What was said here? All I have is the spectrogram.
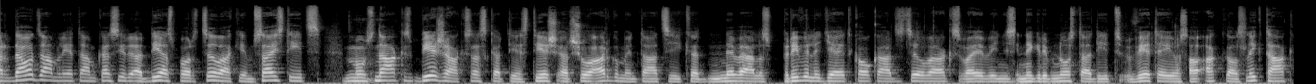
ar daudzām lietām, kas ir ar diasporas cilvēkiem saistīts, mums nākas biežāk saskarties tieši ar šo argumentāciju, ka nevēlas privileģēt kaut kādus cilvēkus vai viņas negrib nostādīt vietējos atkal sliktāk.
